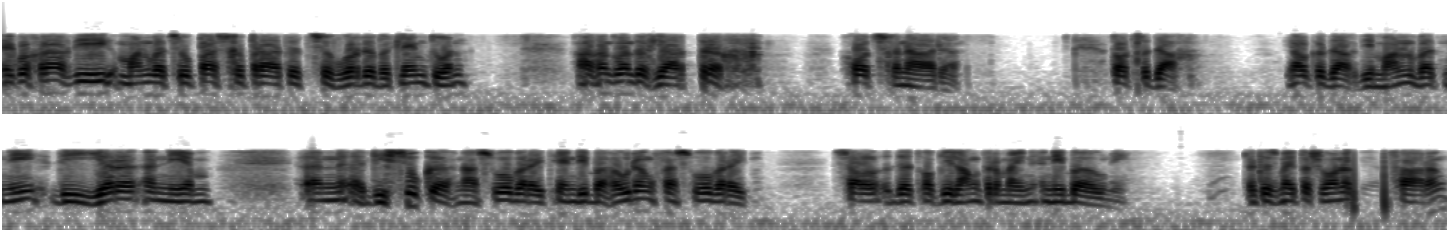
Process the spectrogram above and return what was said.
ek wil graag die man wat so pas gepraat het se woorde beklemtoon. 28 jaar terug. God se genade. Tot vandag. Elke dag die man wat nie die Here inneem in uh, die soeke na soberheid en die behouding van soberheid sal dit op die langtermyn nie behou nie. Dit is my persoonlike ervaring.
